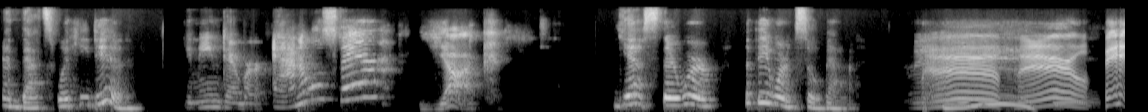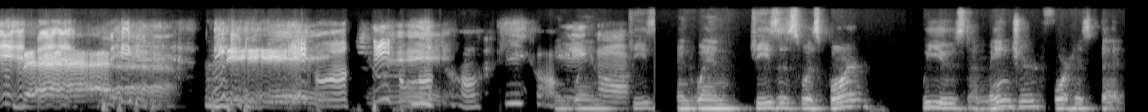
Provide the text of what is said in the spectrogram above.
And that's what he did. You mean there were animals there? Yuck. Yes, there were, but they weren't so bad. Mm-hmm. Bah. Hee-haw. Oh, hee-haw. And when Jesus, and when Jesus was born, we used a manger for his bed.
